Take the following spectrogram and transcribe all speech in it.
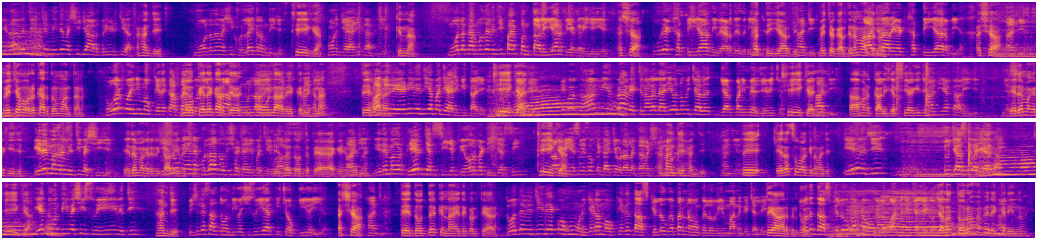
ਇਹਦਾ ਜੀ ਜਿੰਨੀ ਤੇ ਵਸ਼ੀ ਜਾਤ ਬਰੀਡ 'ਚ ਆ। ਹਾਂਜੀ। ਮੁੱਲ ਤੇ ਵਸ਼ੀ ਖੁੱਲਾ ਹੀ ਕਰਾਉਂਦੀ ਜੇ। ਠੀਕ ਆ। ਹੁਣ ਜਾਇਜ਼ ਹੀ ਕਰ ਦਈਏ ਕਿੰਨਾ? ਮੁੱਲ ਕਰਨ ਨੂੰ ਦੇ ਵਿੱਚ ਜੀ ਭਾਵੇਂ 45000 ਰੁਪਇਆ ਕਰੀ ਜਾਈਏ। ਅੱਛਾ। ਪੂਰੇ 38000 ਦੀ ਵੈੜ ਦੇ ਦੇਣੀ ਅੱਜ 38000 ਦੀ? ਹਾਂਜੀ। ਵਿੱਚੋਂ ਕਰ ਦੇਣਾ ਅੱਜ ਦਾ ਮਾਨਤਨ ਰੇਟ 38000 ਰੁਪਇਆ। ਅੱਛਾ। ਹਾਂਜੀ। ਵਿੱਚ ਹੋਰ ਕਰ ਦੋ ਮਾਨਤਨ? ਹੋਰ ਕੋਈ ਨਹੀਂ ਮੌਕੇ ਤੇ ਕਰਦਾ ਮੌਕੇ ਤੇ ਕਰ ਦਿਓ। ਫੋਨ ਲਾਵੇ ਕਰੀ। ਹਨਾ? ਤੇ ਹੁਣ ਬਾਕੀ ਰੇਟ ਹੀ ਵਿੱਚ ਹੀ ਆਪਾਂ ਜਾਇਜ਼ ਕੀਤਾ ਜੀ। ਠੀਕ ਆ ਜੀ। ਕੋਈ ਗਾਂ ਵੀਰ ਭਰਾ ਵੇਚਣ ਵਾਲਾ ਲੈ ਜੇ ਉਹਨੂੰ ਵੀ ਚੱਲ ਜਲ ਪਾਣੀ ਮਿਲ ਜੇ ਵਿੱਚੋਂ। ਠੀਕ ਹੈ ਜੀ। ਹਾਂਜੀ। ਆ ਹੁਣ ਕਾਲੀ ਜਰਸੀ ਆ ਗਈ ਜੀ। ਹਾਂਜੀ ਆ ਕਾਲੀ ਜੀ। ਇਹਦੇ ਮਗਰ ਕੀ ਜੇ? ਇਹਦੇ ਮਗਰ ਵੀਰ ਜੀ ਵੱਛੀ ਜੀ। ਇਹਦੇ ਮਗਰ ਵੀ ਕਾਲੀ ਇਹਨੂੰ ਕਿਸੇ ਨੇ ਖੁੱਲਾ ਦੁੱਧ ਛੱਡਿਆ ਜੀ ਬੱਚੇ ਨੂੰ ਇਹਨੂੰ ਦੁੱਧ ਪਿਆਇਆ ਕਿਸੇ ਵੀਰ ਹਾਂਜੀ ਨੇ। ਇਹਦੇ ਮਗਰ ਫੇਰ ਜਰਸੀ ਜੇ ਪਿਓਰ ਵੱਡੀ ਜਰਸੀ। ਠੀਕ ਹੈ। ਫੇਸ ਵੇਖੋ ਕਿੱਡਾ ਚੌੜਾ ਲੱਗਾ ਵੱਛੀ ਨੂੰ। ਹਾਂਜੀ ਹਾਂਜੀ। ਹਾਂਜੀ ਤੇ ਇਹਦਾ ਸੂਆ ਕਿੰਨਾ ਵਜੇ ਇਹ ਵੀਰ ਜੀ ਦੂਜਾ ਸੂਆ ਯਾਰ। ਠੀਕ ਆ। ਇਹ ਦੋਂਦੀ ਵੱਛੀ ਸੂਈ ਵੀਰ ਜੀ। ਹਾਂਜੀ। ਪਿਛਲੇ ਸਾਲ ਦੋਂਦੀ ਵੱਛੀ ਸੂਈ ਯਾਰ ਕੀ ਚੌਗੀ ਹੋਈ ਆ। ਅੱਛਾ। ਹਾਂਜੀ। ਤੇ ਦੁੱਧ ਕਿੰਨਾ ਇਹਦੇ ਕੋਲ ਤਿਆਰ? ਦੁੱਧ ਵੀਰ ਜੀ ਦੇ ਕੋ ਹੁਣ ਜਿਹੜਾ ਮੌਕੇ ਤੇ 10 ਕਿਲੋ ਹੋਊਗਾ ਪਰ 9 ਕਿਲੋ ਵੀਰ ਮੰਨ ਕੇ ਚੱਲੇ। ਤਿਆਰ ਬਿਲਕੁਲ। ਦੁੱਧ 10 ਕਿਲੋ ਹੋਊਗਾ 9 ਕਿਲੋ ਮੰਨ ਕੇ ਚੱਲੇਗਾ ਚਲੋ ਤੋਰੋ ਹਾਂ ਫਿਰ ਇੱਕ ਦਿਨ ਨੂੰ ਵੀ।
